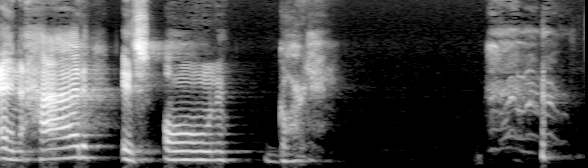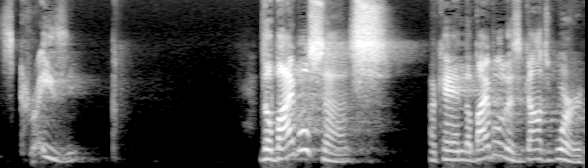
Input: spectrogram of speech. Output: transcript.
and had its own garden. Crazy. The Bible says, okay, and the Bible is God's word,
